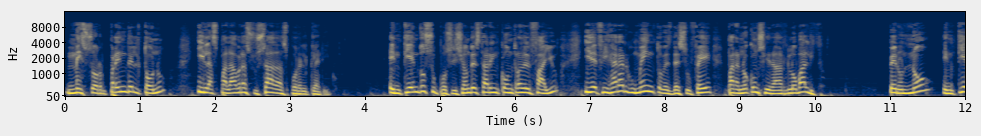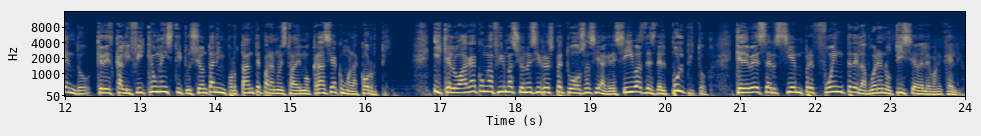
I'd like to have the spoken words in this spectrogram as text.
me sorprende el tono y las palabras usadas por el clérigo. Entiendo su posición de estar en contra del fallo y de fijar argumento desde su fe para no considerarlo válido. Pero no entiendo que descalifique una institución tan importante para nuestra democracia como la Corte y que lo haga con afirmaciones irrespetuosas y agresivas desde el púlpito, que debe ser siempre fuente de la buena noticia del Evangelio.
